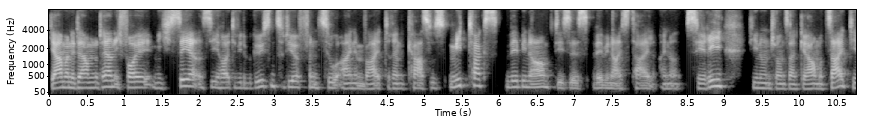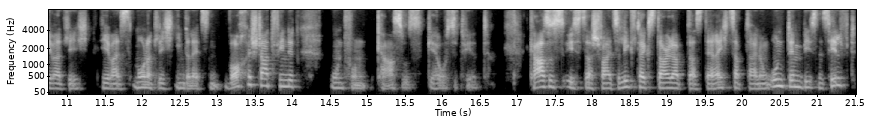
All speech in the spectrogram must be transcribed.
Ja, meine Damen und Herren, ich freue mich sehr, Sie heute wieder begrüßen zu dürfen zu einem weiteren Casus Mittags-Webinar. Dieses Webinar ist Teil einer Serie, die nun schon seit geraumer Zeit jeweils, jeweils monatlich in der letzten Woche stattfindet und von Casus gehostet wird. Casus ist das Schweizer Legal Tech Startup, das der Rechtsabteilung und dem Business hilft,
